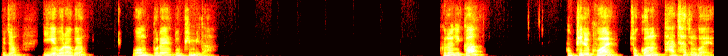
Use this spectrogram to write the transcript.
그죠? 이게 뭐라고요? 원뿔의 높이입니다. 그러니까 부피를 구할 조건은 다 찾은 거예요.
